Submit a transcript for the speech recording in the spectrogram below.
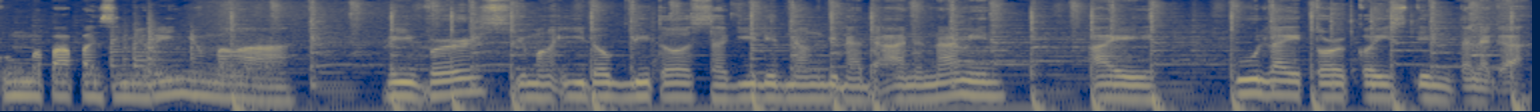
Kung mapapansin nyo rin yung mga rivers, yung mga ilog dito sa gilid ng dinadaanan namin ay kulay turquoise din talaga.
